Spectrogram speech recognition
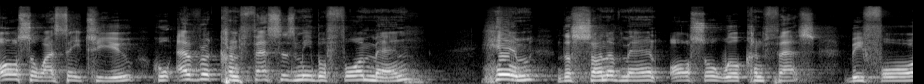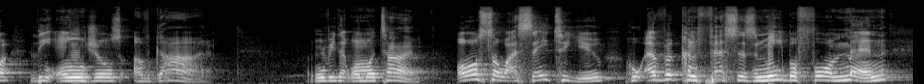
Also I say to you, whoever confesses me before men, him the Son of Man also will confess before the angels of God. Let me read that one more time. Also, I say to you, whoever confesses me before men,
